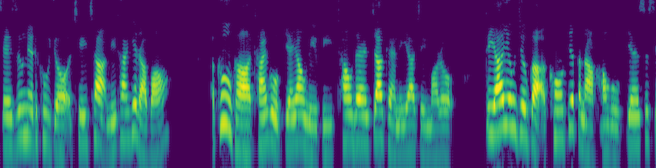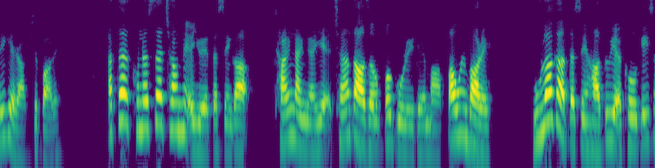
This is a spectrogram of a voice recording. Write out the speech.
ဆယ်စုနှစ်တခုကျော်အခြေချနေထိုင်ခဲ့တာပါ။အခုအခါထိုင်းကိုပြန်ရောက်နေပြီးထောင်ဒဏ်ကြခံနေရချိန်မှာတော့ တရားရုံးချုပ်ကအခွန်ပြဿနာဟောင်းကိုပြန်စစ်ဆေးခဲ့တာဖြစ်ပါတယ်။အသက်86နှစ်အရွယ်သက်စင်ကထိုင်းနိုင်ငံရဲ့အချမ်းသာဆုံးပုဂ္ဂိုလ်တွေထဲမှာပါဝင်ပါတယ်။မူလကသက်စင်ဟာသူ့ရဲ့အခွန်ကိစ္စ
